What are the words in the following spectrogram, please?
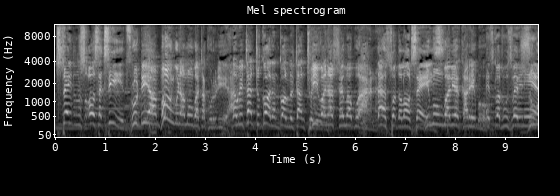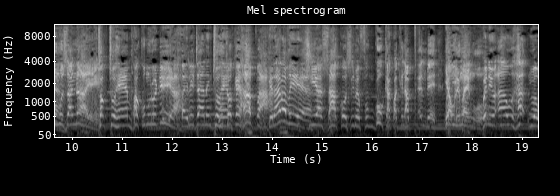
straightens or succeeds. rudia mungu na mungu atakurudia Now return to God and God will return to you. ndivyo anasema bwana That's what the Lord ni says. mungu aliye karibu It's God who's very near. zungumza naye Talk to Him kwa kumrudia by returning to Him. utoke hapa Get out of here. njia zako zimefunguka kwa kila pembe ya ulimwengu When you are, ha- your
